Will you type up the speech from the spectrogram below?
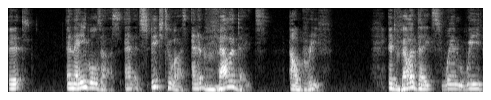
it enables us and it speaks to us and it validates our grief. It validates when we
